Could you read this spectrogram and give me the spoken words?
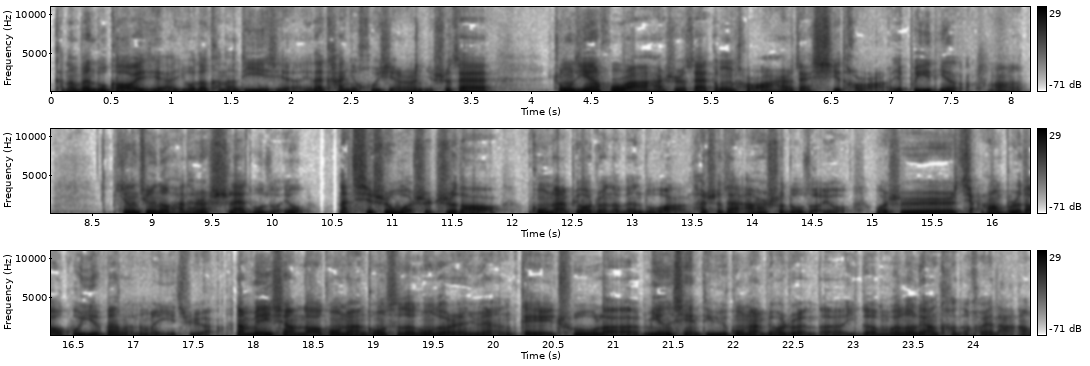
可能温度高一些，有的可能低一些，也得看你户型，你是在中间户啊，还是在东头啊，还是在西头啊，也不一定啊。平均的话，他说十来度左右。那其实我是知道供暖标准的温度啊，它是在二十度左右。我是假装不知道，故意问了那么一句啊。那没想到供暖公司的工作人员给出了明显低于供暖标准的一个模棱两可的回答啊。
